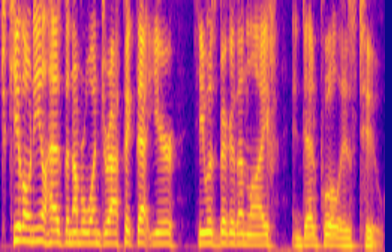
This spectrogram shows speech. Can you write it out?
Shaquille O'Neal has the number one draft pick that year. He was bigger than life, and Deadpool is too.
